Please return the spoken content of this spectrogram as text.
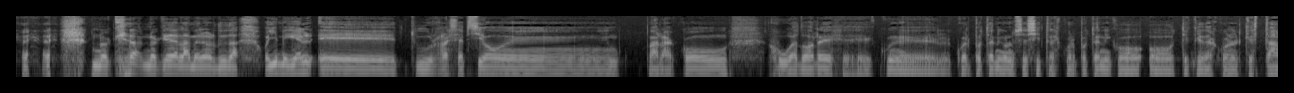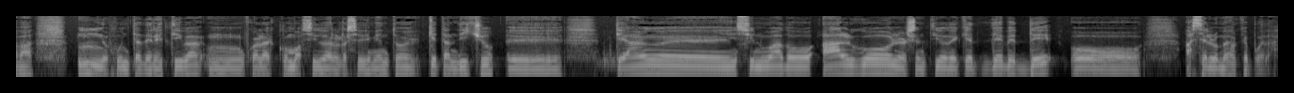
no queda no queda la menor duda. Oye, Miguel, eh, tu recepción en para con jugadores, eh, el cuerpo técnico, no sé si traes cuerpo técnico o te quedas con el que estaba, mm, junta directiva, mm, ¿cuál es, ¿cómo ha sido el recibimiento? ¿Qué te han dicho? Eh, ¿Te han eh, insinuado algo en el sentido de que debes de o hacer lo mejor que puedas?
